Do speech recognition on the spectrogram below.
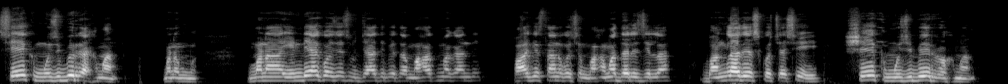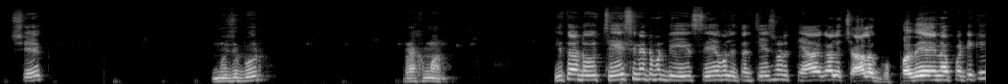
షేక్ ముజిబుర్ రెహమాన్ మనం మన ఇండియాకి వచ్చేసి జాతిపిత మహాత్మా గాంధీ పాకిస్తాన్కి వచ్చి మహమ్మద్ అలీ జిల్లా బంగ్లాదేశ్కి వచ్చేసి షేక్ ముజిబుర్ రహమాన్. షేక్ ముజిబుర్ రహమాన్. ఇతడు చేసినటువంటి సేవలు ఇతను చేసిన త్యాగాలు చాలా గొప్పవే అయినప్పటికీ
